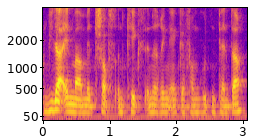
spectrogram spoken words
Wieder einmal mit Chops und Kicks in der Ringecke vom guten Penta.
